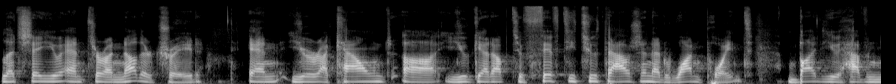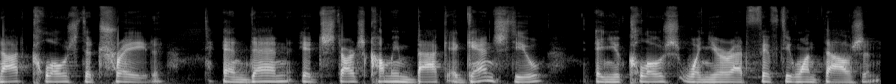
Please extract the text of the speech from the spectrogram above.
let's say you enter another trade and your account uh, you get up to 52000 at one point but you have not closed the trade and then it starts coming back against you and you close when you're at 51000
